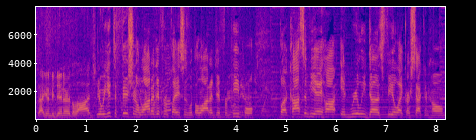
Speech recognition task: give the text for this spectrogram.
Is that gonna be dinner at the lodge? You know, we get to fish in a lot of different places with a lot of different people, but Casa Vieja, it really does feel like our second home.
